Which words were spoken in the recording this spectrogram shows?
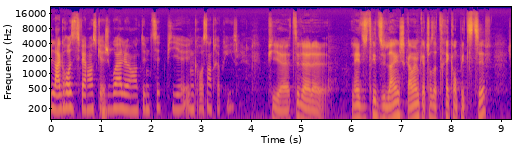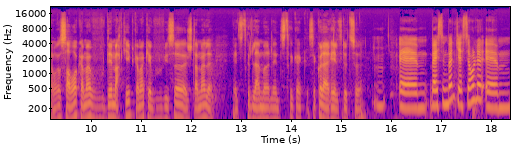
la grosse différence que je vois là, entre une petite et une grosse entreprise. Puis, tu sais, l'industrie du linge, c'est quand même quelque chose de très compétitif. J'aimerais savoir comment vous vous démarquez puis comment que vous vivez ça, justement, l'industrie de la mode, l'industrie. C'est quoi la réalité de tout ça? Mm. Euh, ben, c'est une bonne question. Là. Euh,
